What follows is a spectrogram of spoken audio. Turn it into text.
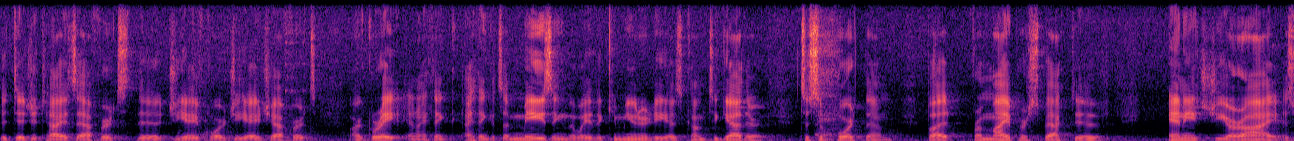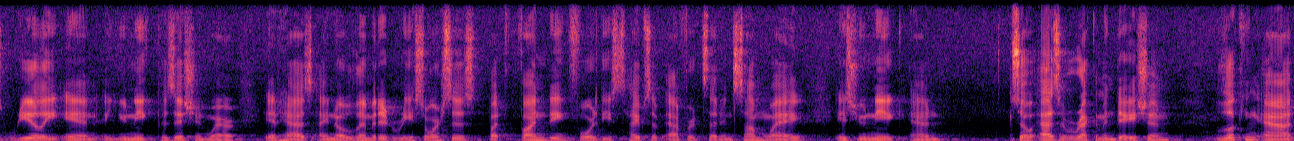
the digitized efforts, the GA4GH efforts are great, and I think I think it's amazing the way the community has come together to support them. But from my perspective, NHGRI is really in a unique position where it has, I know, limited resources, but funding for these types of efforts that in some way is unique. And so as a recommendation, looking at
